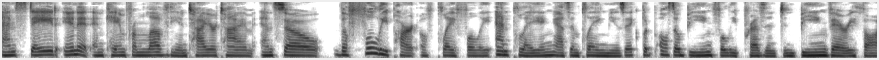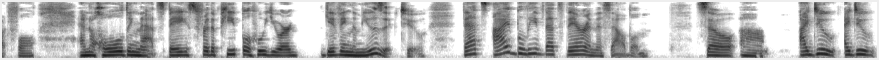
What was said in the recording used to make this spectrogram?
and stayed in it and came from love the entire time. And so the fully part of play fully and playing as in playing music, but also being fully present and being very thoughtful and holding that space for the people who you are giving the music to. That's, I believe that's there in this album. So, um, I do, I do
